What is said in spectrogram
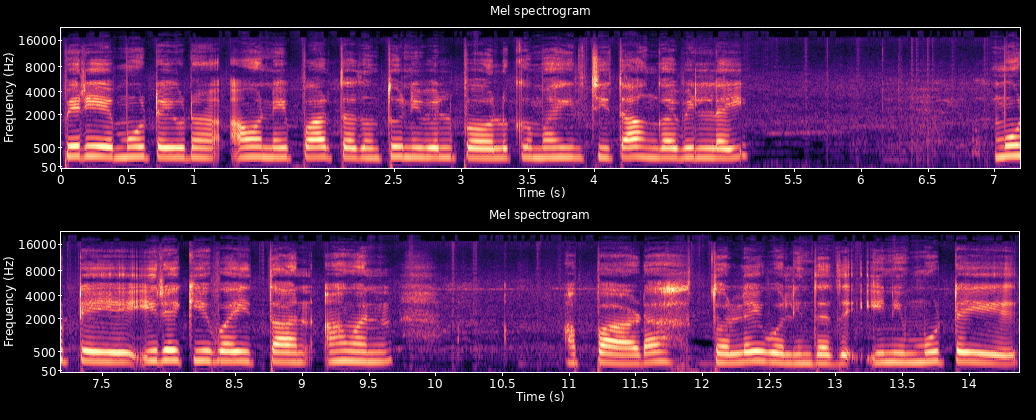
பெரிய மூட்டையுடன் அவனை பார்த்ததும் துணி விரிப்பவளுக்கு மகிழ்ச்சி தாங்கவில்லை. மூட்டையை இறக்கி வைத்தான் அவன். அப்பாடா தொல்லை ஒளிந்தது இனி மூட்டையை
